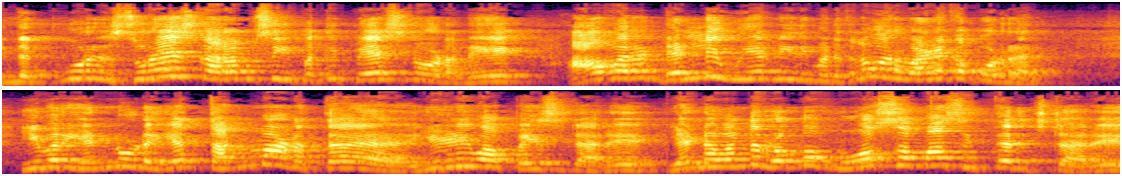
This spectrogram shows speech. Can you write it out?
இந்த குரு சுரேஷ் கரம்சி பத்தி பேசின உடனே அவர் டெல்லி உயர் நீதிமன்றத்தில் ஒரு வழக்க போடுறாரு. இவர் என்னுடைய தன்மானத்தை இழிவா பேசிட்டாரு. என்னை வந்து ரொம்ப மோசமா சித்தரிச்சிட்டாரு.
